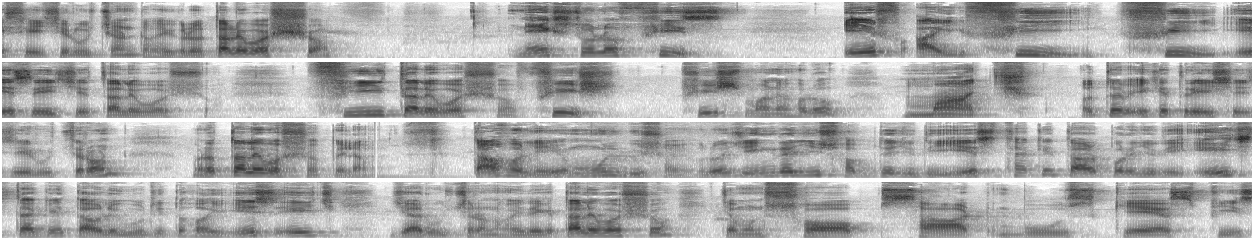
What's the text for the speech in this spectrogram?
এস এইচের উচ্চারণটা হয়ে গেল তালে বস্য নেক্সট হলো fish F I fi fi S H তালে বর্ষ ফি তালে বর্ষ ফিশ ফিশ মানে হলো মাছ। অতএব এক্ষেত্রে এস এইচ এর উচ্চারণ আমরা তালে বর্ষ পেলাম। তাহলে মূল বিষয় হলো যে ইংরেজি শব্দে যদি এস থাকে, তারপরে যদি এইচ থাকে, তাহলে গঠিত হয় এস এইচ যার উচ্চারণ হয়ে থাকে তালে বর্ষ যেমন shop shirt bush cash fish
